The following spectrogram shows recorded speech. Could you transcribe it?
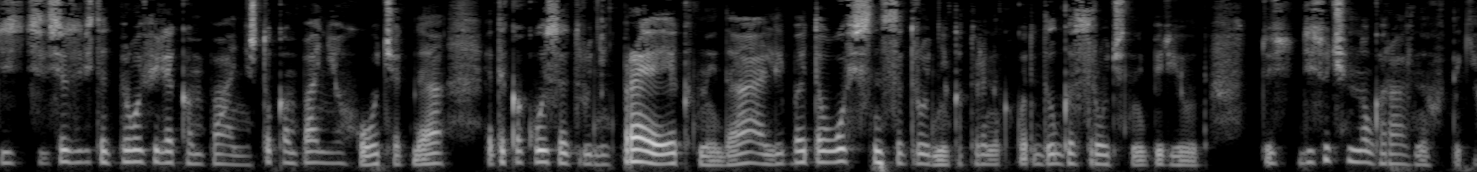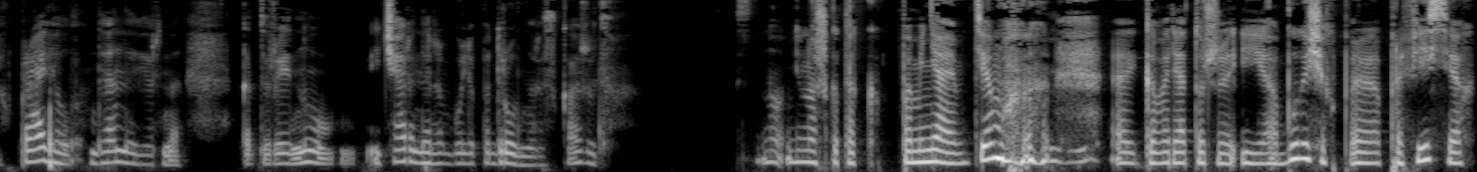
То есть все зависит от профиля компании, что компания хочет, да, это какой сотрудник, проектный, да, либо это офисный сотрудник, который на какой-то долгосрочный период. То есть здесь очень много разных таких правил, да, наверное, которые, ну, HR, наверное, более подробно расскажут. Ну, немножко так поменяем тему, mm-hmm. говоря тоже и о будущих профессиях.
